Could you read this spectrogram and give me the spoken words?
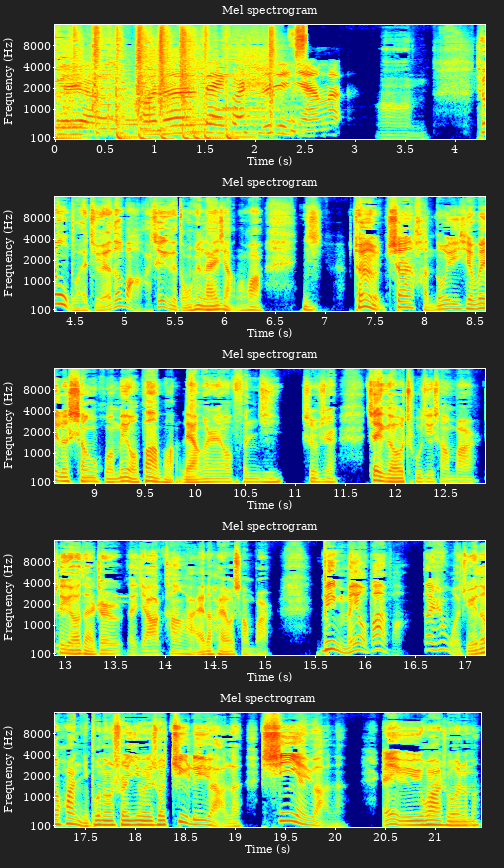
没有，我们在一块十几年了。嗯，像我觉得吧，这个东西来讲的话，你像有像很多一些为了生活没有办法，两个人要分居，是不是？这个要出去上班，这个要在这儿在家看孩子，还要上班，并没有办法。但是我觉得话，你不能说因为说距离远了，心也远了。人有一句话说了吗？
